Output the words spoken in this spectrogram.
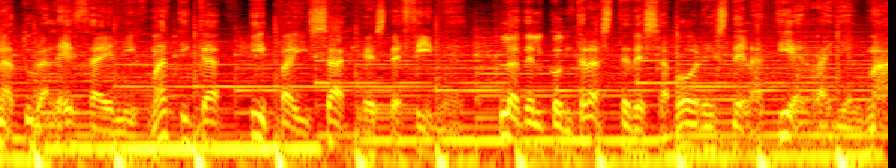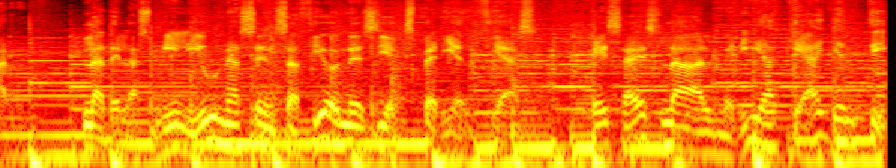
naturaleza enigmática y paisajes de cine, la del contraste de sabores de la tierra y el mar la de las mil y unas sensaciones y experiencias. Esa es la Almería que hay en ti,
